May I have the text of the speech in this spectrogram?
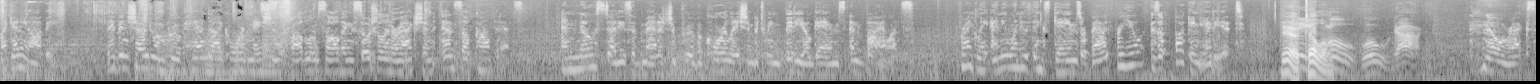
like any hobby. They've been shown to improve hand-eye coordination, problem-solving, social interaction, and self-confidence. And no studies have managed to prove a correlation between video games and violence. Frankly, anyone who thinks games are bad for you is a fucking idiot. Yeah, Hey, tell them. Whoa, whoa, Doc. No, Rex.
